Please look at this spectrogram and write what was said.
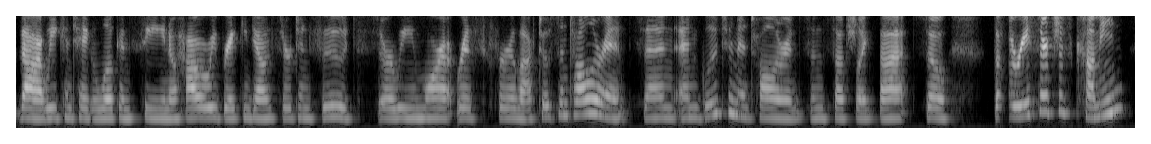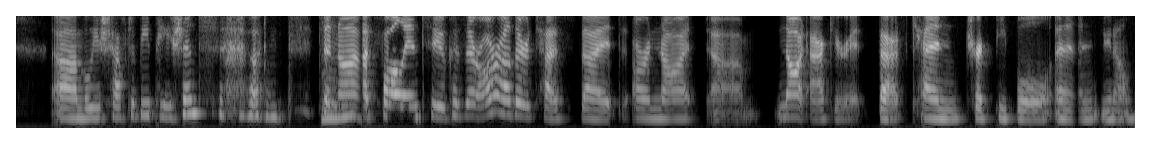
that we can take a look and see, you know, how are we breaking down certain foods? Are we more at risk for lactose intolerance and and gluten intolerance and such like that? So the research is coming um, but we just have to be patient to mm-hmm. not fall into because there are other tests that are not um, not accurate that can trick people and you know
